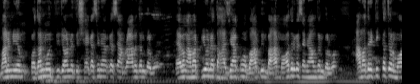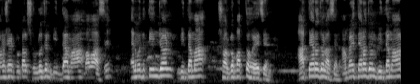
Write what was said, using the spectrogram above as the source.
মাননীয় প্রধানমন্ত্রী জননেত্রী শেখ হাসিনার কাছে আমরা আবেদন করব এবং আমার প্রিয় নেতা হাজি আকম বাহারুদ্দিন বাহার মহাদের কাছে আমি আবেদন করব। আমাদের এই টিক্কাচর মহাশাসনের টোটাল ষোলো জন বৃদ্ধা মা বাবা আছে। এর মধ্যে তিনজন বৃদ্ধা মা স্বর্গপ্রাপ্ত হয়েছেন। আর তেরো জন আছেন। আমরা এই তেরো জন বৃদ্ধা মার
